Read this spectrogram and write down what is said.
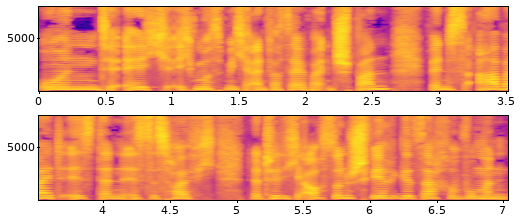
und ich, ich muss mich einfach selber entspannen. Wenn es Arbeit ist, dann ist es häufig natürlich auch so eine schwierige Sache, wo man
